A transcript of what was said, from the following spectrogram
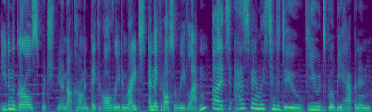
Even the girls, which you know, not common, they could all read and write, and they could also read Latin. But as families tend to do, feuds will be happening.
